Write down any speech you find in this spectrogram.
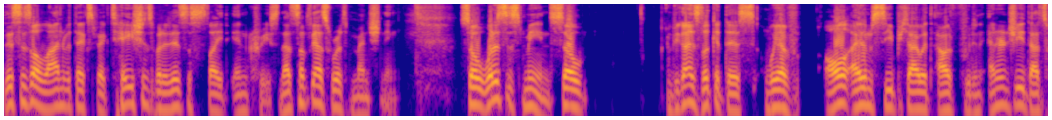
This is aligned with expectations, but it is a slight increase. And that's something that's worth mentioning. So, what does this mean? So, if you guys look at this, we have all items CPI without food and energy. That's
